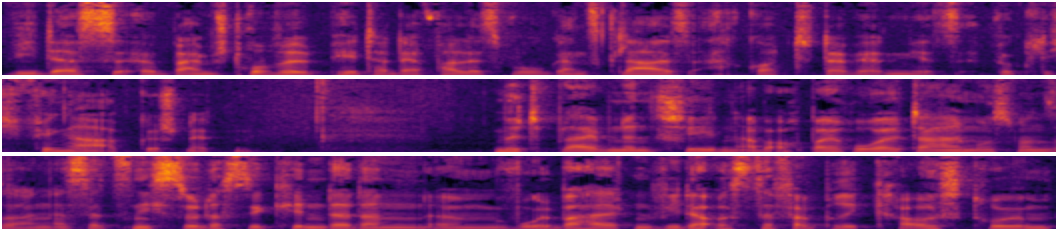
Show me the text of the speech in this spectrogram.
wie das äh, beim Struwwelpeter der Fall ist, wo ganz klar ist, ach Gott, da werden jetzt wirklich Finger abgeschnitten mit bleibenden Schäden, aber auch bei Roald Dahl muss man sagen. Es ist jetzt nicht so, dass die Kinder dann ähm, wohlbehalten wieder aus der Fabrik rausströmen,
